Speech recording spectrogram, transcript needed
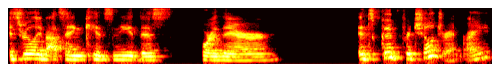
it's really about saying kids need this for their. It's good for children, right?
